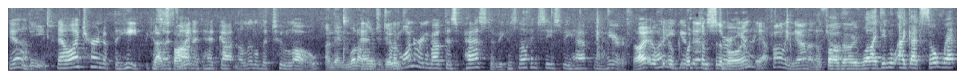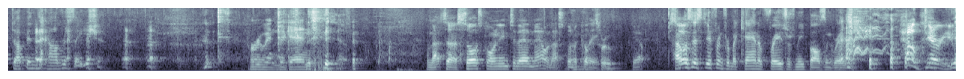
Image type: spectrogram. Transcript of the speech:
Yeah. Indeed. Now I turned up the heat because That's I thought it had gotten a little bit too low. And then what I'm And- going to do But I'm wondering about this pasta because nothing seems to be happening here. Right, Why okay, don't you give when it comes to the stir? boil, You're, you're yeah. falling down on the Fall job. down- Well, I didn't. I got so wrapped up in the conversation. Ruined again. and that's our sauce going into there now, and that's going to come through. Yep. How is this different from a can of Fraser's meatballs and gravy? How dare you?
